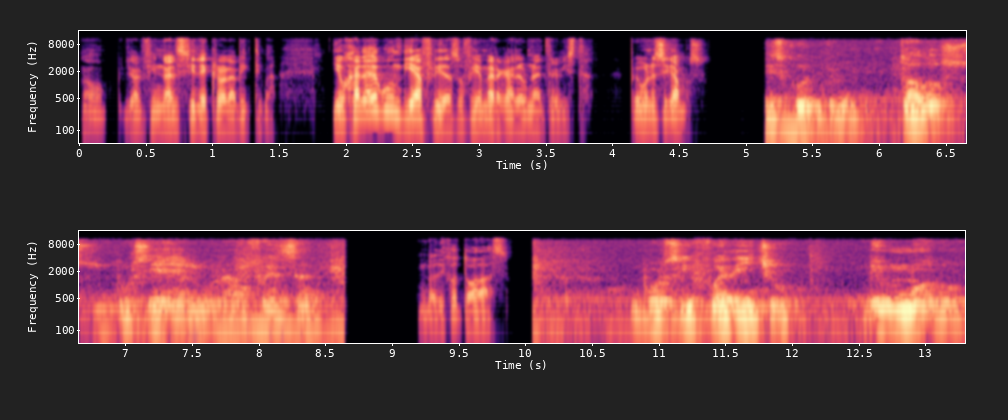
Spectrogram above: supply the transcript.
¿no? Yo al final sí le creo a la víctima. Y ojalá algún día Frida Sofía me regale una entrevista. Pero bueno, sigamos. Disculpen todos por si hay alguna ofensa, No dijo todas. Por si fue dicho de un modo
